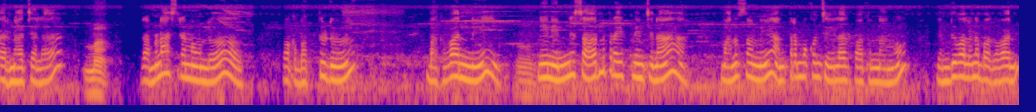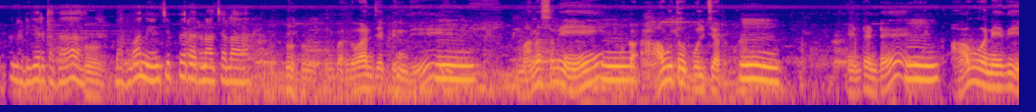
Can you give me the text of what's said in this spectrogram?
అరుణాచల మా రమణాశ్రమంలో ఒక భక్తుడు భగవాన్ని నేను ఎన్నిసార్లు ప్రయత్నించినా మనసుని అంతర్ముఖం చేయలేకపోతున్నాను. ఎందువలన భగవాన్ అని అడిగారు కదా. భగవాన్ ఏం చెప్పారు అరుణాచల? భగవాన్ చెప్పింది మనసుని ఒక ఆవుతో పోల్చారు. ఏంటంటే ఆవు అనేది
